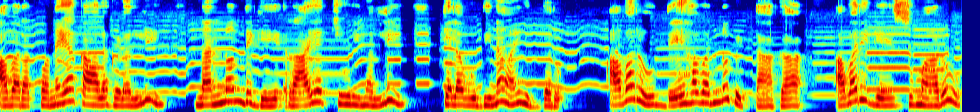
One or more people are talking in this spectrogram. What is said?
ಅವರ ಕೊನೆಯ ಕಾಲಗಳಲ್ಲಿ ನನ್ನೊಂದಿಗೆ ರಾಯಚೂರಿನಲ್ಲಿ ಕೆಲವು ದಿನ ಇದ್ದರು. ಅವರು ದೇಹವನ್ನು ಬಿಟ್ಟಾಗ ಅವರಿಗೆ ಸುಮಾರು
